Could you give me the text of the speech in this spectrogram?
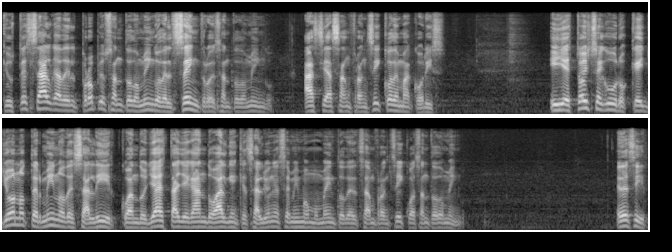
que usted salga del propio Santo Domingo, del centro de Santo Domingo, hacia San Francisco de Macorís. Y estoy seguro que yo no termino de salir cuando ya está llegando alguien que salió en ese mismo momento de San Francisco a Santo Domingo. Es decir,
